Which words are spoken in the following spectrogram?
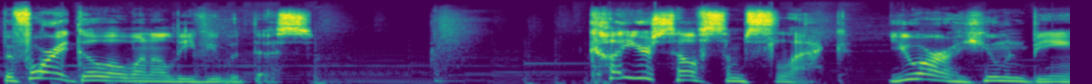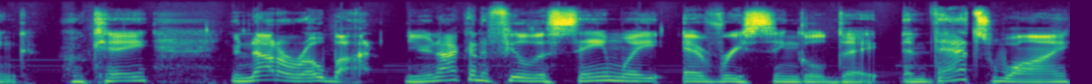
Before I go, I want to leave you with this cut yourself some slack. You are a human being, okay? You're not a robot. You're not going to feel the same way every single day. And that's why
